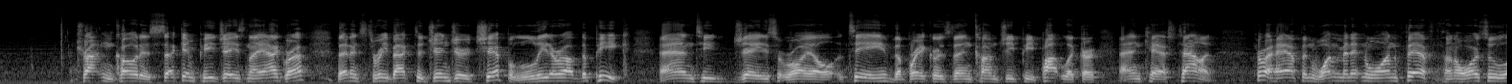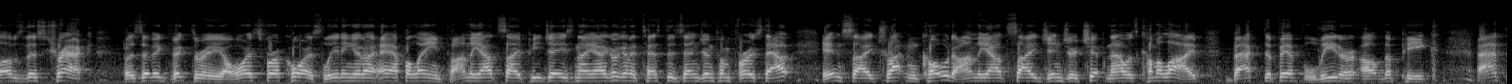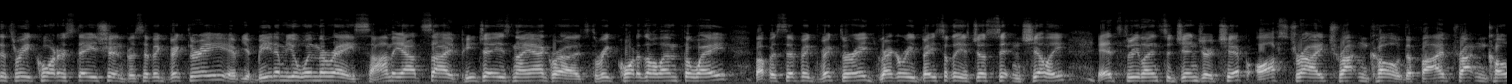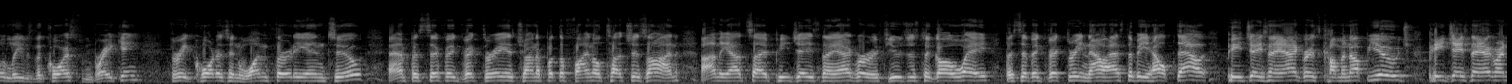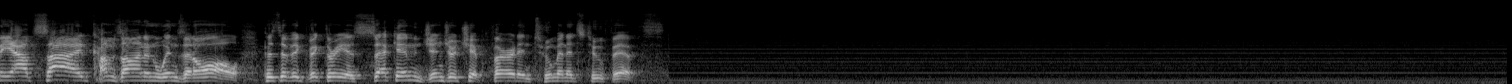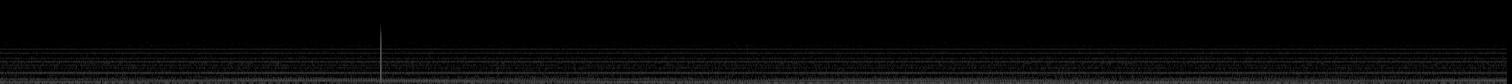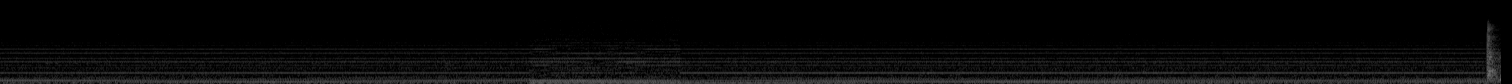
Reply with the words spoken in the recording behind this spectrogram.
Trotton Code is second, PJ's Niagara. Then it's three back to Ginger Chip, leader of the peak. And TJ's Royalty. The breakers then come GP Pot Liquor and Cash Talent. Through a half in one minute and one fifth. And a horse who loves this track Pacific Victory, a horse for a course, leading it a half a length. On the outside, PJ's Niagara going to test his engine from first out. Inside, Trotton Code. On the outside, Ginger Chip now has come alive. Back to fifth, leader of the peak. At the three-quarter station, Pacific Victory. If you beat him, you win the race. On the outside, PJ's Niagara. is three-quarters of a length away. But Pacific Victory, Gregory basically is just sitting chilly. It's three lengths to Ginger Chip. Off stride, Trotton Code. The five, Trotton Code leaves the course from breaking. Three quarters in 130 and two. And Pacific Victory is trying to put the final touches on. On the outside, PJ's Niagara refuses to go away. Pacific Victory now has to be helped out. PJ's Niagara is coming up huge. PJ's Niagara on the outside comes on and wins it all. Pacific Victory is second. Ginger Chip third in two minutes, two fifths.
